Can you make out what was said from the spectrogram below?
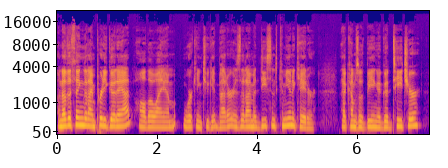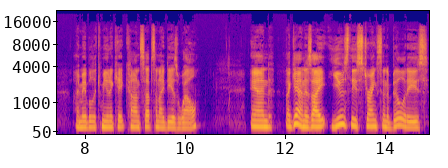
Another thing that I'm pretty good at, although I am working to get better, is that I'm a decent communicator. That comes with being a good teacher I'm able to communicate concepts and ideas well. And again, as I use these strengths and abilities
